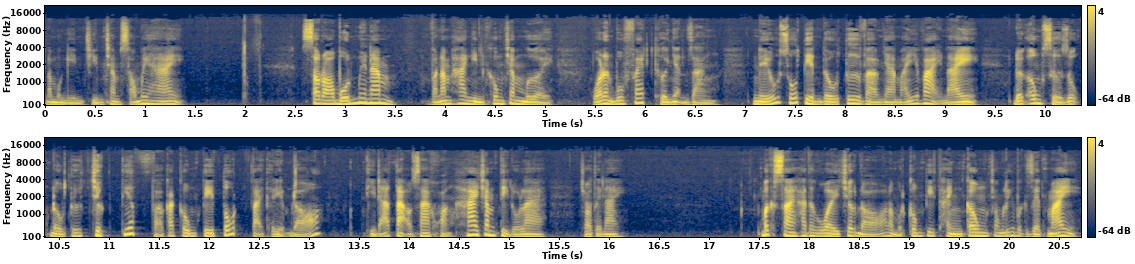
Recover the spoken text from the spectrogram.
năm 1962. Sau đó 40 năm, vào năm 2010, Warren Buffett thừa nhận rằng nếu số tiền đầu tư vào nhà máy vải này được ông sử dụng đầu tư trực tiếp vào các công ty tốt tại thời điểm đó thì đã tạo ra khoảng 200 tỷ đô la cho tới nay. Berkshire Hathaway trước đó là một công ty thành công trong lĩnh vực dệt may.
